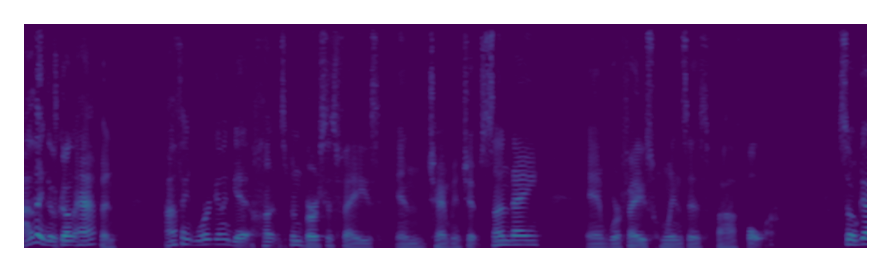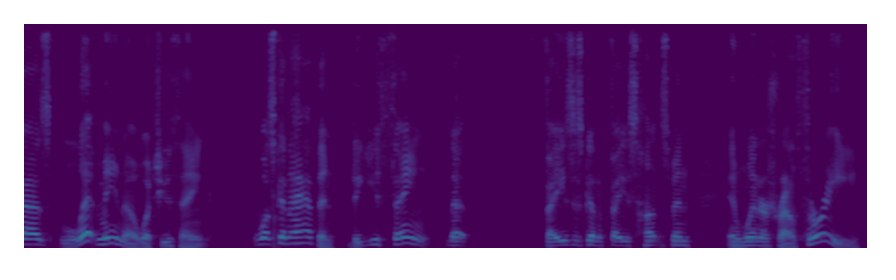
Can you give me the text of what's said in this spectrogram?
I think it's going to happen. I think we're going to get Huntsman versus FaZe in Championship Sunday, and where FaZe wins this 5 4. So, guys, let me know what you think. What's going to happen? Do you think that FaZe is going to face Huntsman in winners round three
